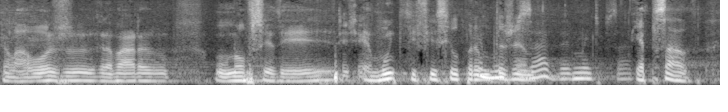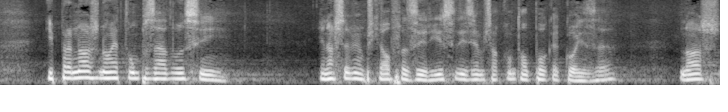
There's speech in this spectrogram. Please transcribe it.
Sei lá, hoje gravar um novo CD sim, sim. é muito difícil para é muita gente. Pesado, é muito pesado. É pesado. E para nós não é tão pesado assim. E nós sabemos que ao fazer isso, dizemos só com tão pouca coisa, nós,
